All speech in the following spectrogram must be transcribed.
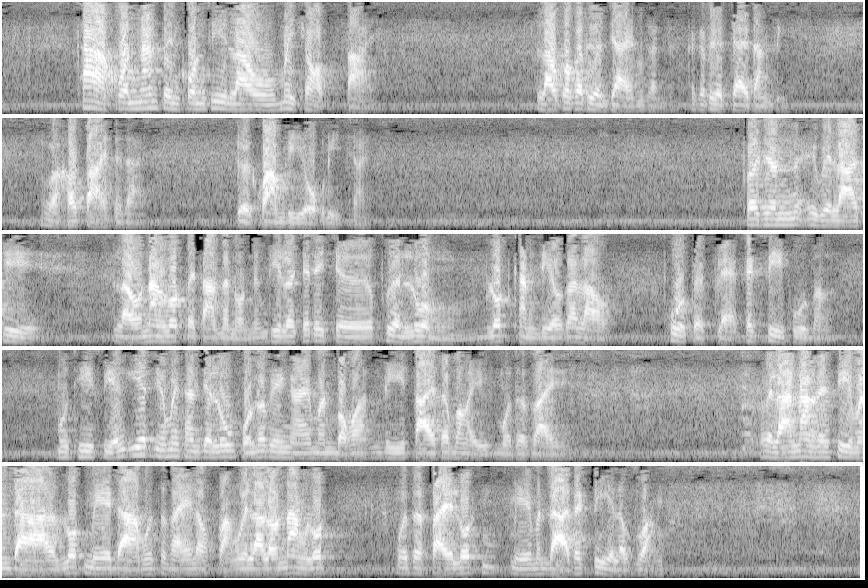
ถ้าคนนั้นเป็นคนที่เราไม่ชอบตาย เราก็กระเทือนใจเหมือนกันกระเทือนใจทางดีว่าเขาตายจะได้ เกิดความดีอกดีใจ เพราะฉะนั้นเวลาที่ เรานั่งรถไปตามถนนบางทีเราจะได้เจอเพื่อนร่วมรถคันเดียวกับเรา พูดแปลกๆแท็กซี่พูดบางบางทีเสียงเอียดยังไม่ทันจะรู้ผลว่าเป็นไง มันบอกว่าดีตายแต่บางไอ้มอเตอร์ไซค์เวลานั่งแท็กซี่มันด่ารถเมล์ด่ามอเตอร์ไซค์เราฟัง เวลาเรานั่งรถมอเตอร์ไซค์รถเมล์มันด่าแท็กซี่เราฟัง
